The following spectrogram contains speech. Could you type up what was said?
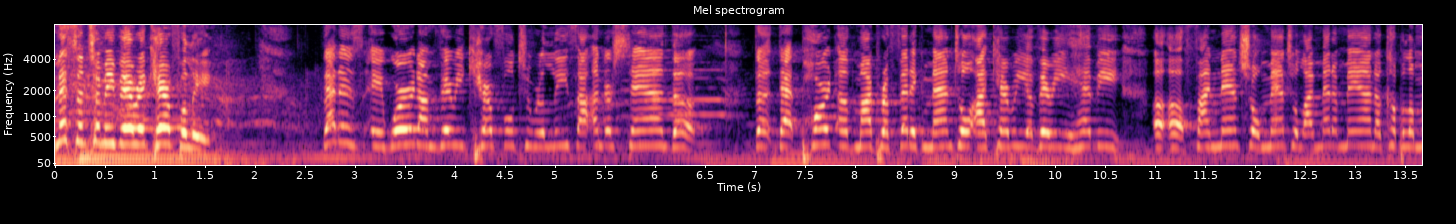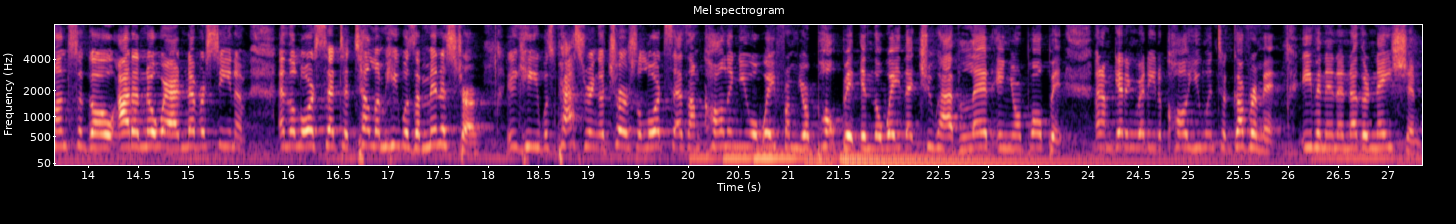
Listen to me very carefully. That is a word I'm very careful to release. I understand the, the that part of my prophetic mantle. I carry a very heavy a, financial mantle. I met a man a couple of months ago out of nowhere. I'd never seen him. And the Lord said to tell him he was a minister. He was pastoring a church. The Lord says, I'm calling you away from your pulpit in the way that you have led in your pulpit. And I'm getting ready to call you into government, even in another nation.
